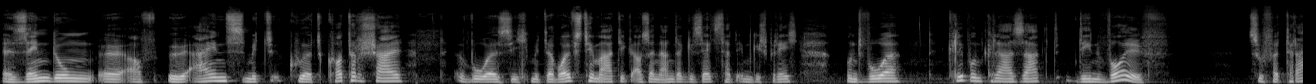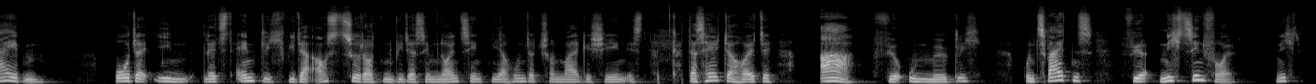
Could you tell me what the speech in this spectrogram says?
äh, Sendung äh, auf Ö1 mit Kurt Kotterschall, wo er sich mit der Wolfsthematik auseinandergesetzt hat im Gespräch und wo er klipp und klar sagt, den Wolf zu vertreiben oder ihn letztendlich wieder auszurotten, wie das im 19. Jahrhundert schon mal geschehen ist, das hält er heute a für unmöglich und zweitens für nicht sinnvoll. Nicht?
